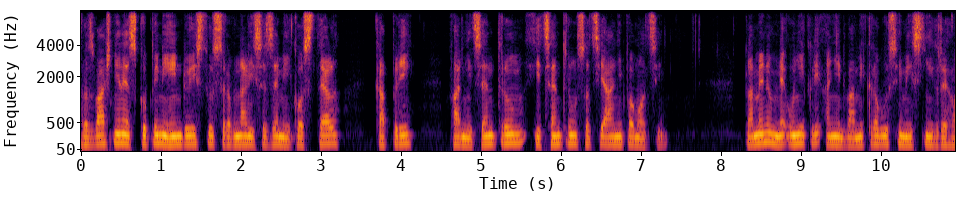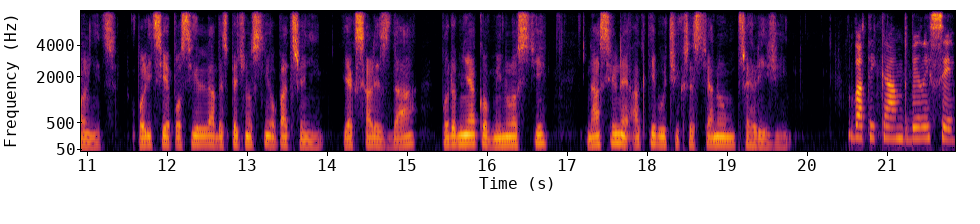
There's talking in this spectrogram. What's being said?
rozvášněné skupiny hinduistů srovnali se zemí kostel, kapli, farní centrum i centrum sociální pomoci. Plamenům neunikly ani dva mikrobusy místních řeholnic. Policie posílila bezpečnostní opatření. Jak se ale zdá, podobně jako v minulosti, násilné akty vůči křesťanům přehlíží. Vatikán Tbilisi.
